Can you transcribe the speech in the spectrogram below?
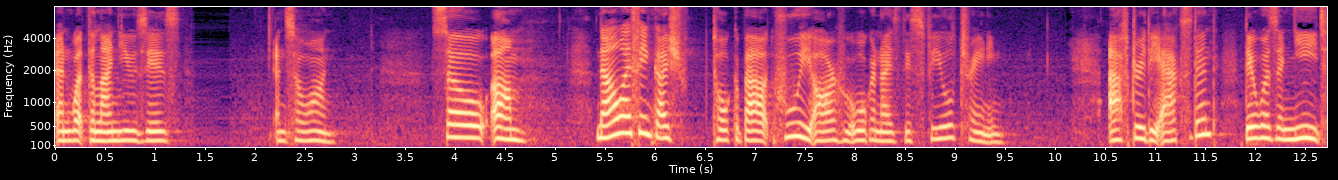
and what the land use is and so on. So um, now I think I should talk about who we are who organized this field training. After the accident, there was a need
